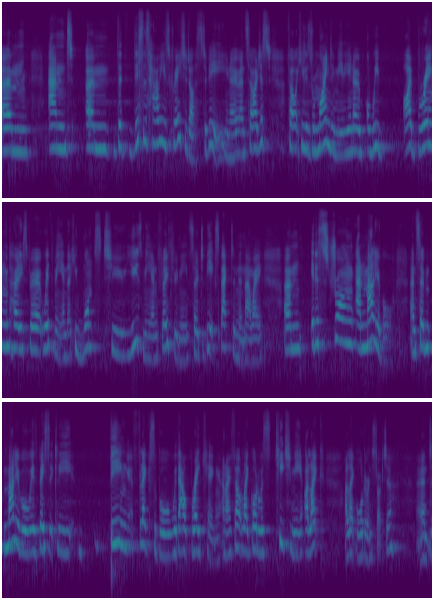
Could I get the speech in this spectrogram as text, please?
Um, and um, that this is how He's created us to be, you know. And so I just felt like He was reminding me that, you know, we, I bring the Holy Spirit with me and that He wants to use me and flow through me. So to be expectant in that way. Um, it is strong and malleable. And so malleable is basically being flexible without breaking. And I felt like God was teaching me. I like, I like order and structure. And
